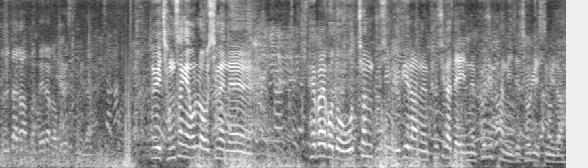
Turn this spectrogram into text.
놀다가 한번 내려가 보겠습니다. 여기 정상에 올라오시면은 해발고도 5096이라는 표시가 되어 있는 표지판이 이제 저기 있습니다.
